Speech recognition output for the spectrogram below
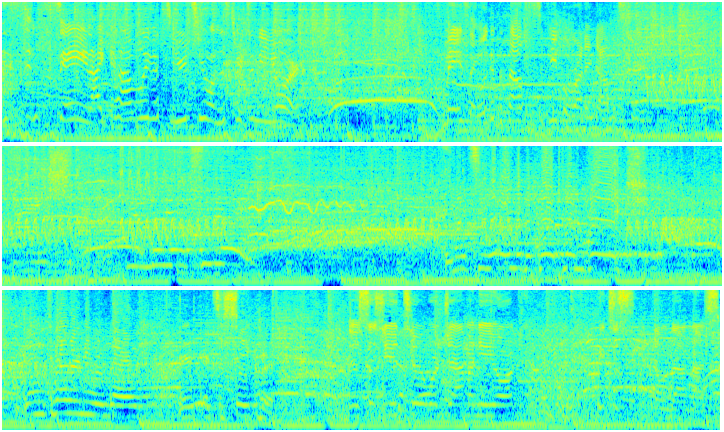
This is insane. I cannot believe it's U2 on the streets of New York. Amazing. Look at the thousands of people running down the street. You might see the end of the Brooklyn Bridge. Don't tell anyone though. It, it's a secret. This is U2. We're jamming New York. We just going down nice.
